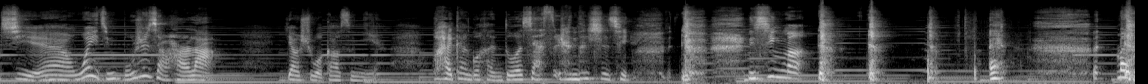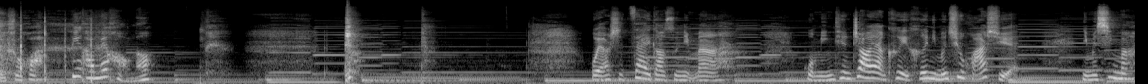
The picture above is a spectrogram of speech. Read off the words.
姐，我已经不是小孩啦。要是我告诉你，我还干过很多吓死人的事情，你信吗？哎，慢点说话，病还没好呢。我要是再告诉你们，我明天照样可以和你们去滑雪，你们信吗？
